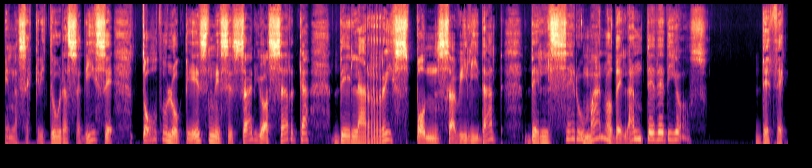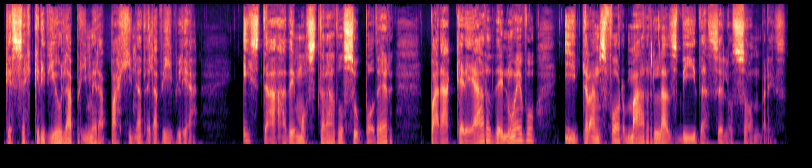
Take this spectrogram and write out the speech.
En las escrituras se dice todo lo que es necesario acerca de la responsabilidad del ser humano delante de Dios. Desde que se escribió la primera página de la Biblia, ésta ha demostrado su poder para crear de nuevo y transformar las vidas de los hombres.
